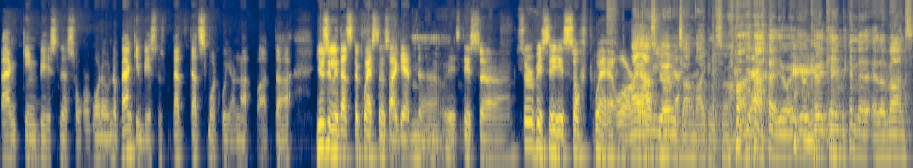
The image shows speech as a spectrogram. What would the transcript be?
banking business, or whatever? No, banking business. That that's what we are not. But uh, usually, that's the questions I get. Uh, mm-hmm. is this uh, services, software, or? I ask you every time, Michael. So yeah. you, you came in in advance.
